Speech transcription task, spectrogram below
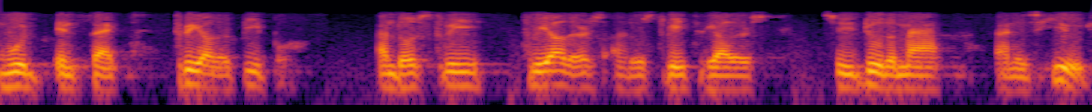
would infect three other people, and those three three others, and those three three others. So you do the math, and it's huge.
